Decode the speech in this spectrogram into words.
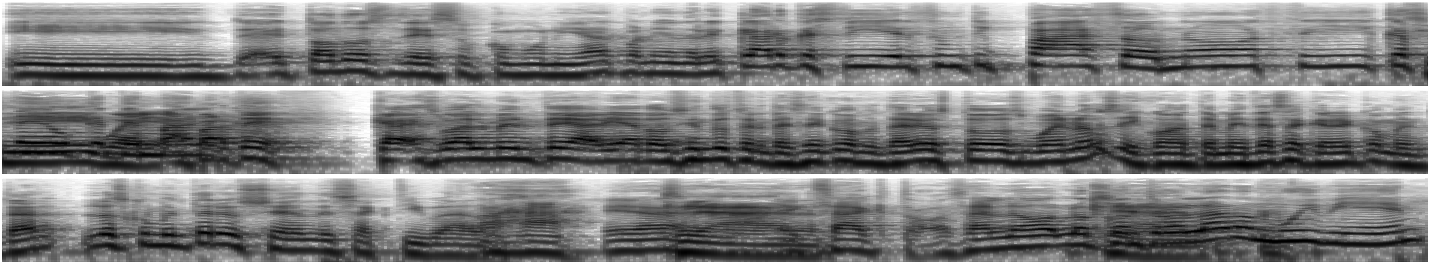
Y de- todos de su comunidad poniéndole, claro que sí, eres un tipazo, no, sí, qué Sí, feo que güey. te mal. Aparte, casualmente había 236 comentarios, todos buenos, y cuando te metías a querer comentar, los comentarios se han desactivado. Ajá, era Claro. exacto. O sea, lo, lo Claro. controlaron muy bien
